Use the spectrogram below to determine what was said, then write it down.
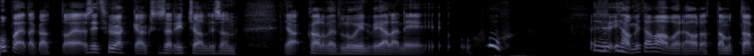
Upeita katsoa. Ja sitten hyökkäyksissä Richarlison ja Calvert Luin vielä, niin huh, ihan mitä vaan voidaan odottaa, mutta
